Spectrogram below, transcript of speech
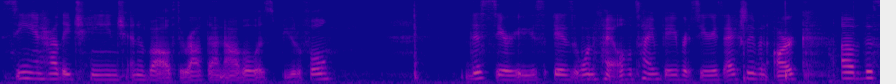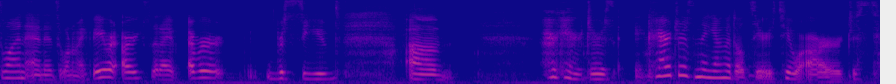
seeing how they change and evolve throughout that novel was beautiful this series is one of my all-time favorite series. I actually have an arc of this one and it's one of my favorite arcs that I've ever received. Um, her characters, characters in the young adult series too are just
